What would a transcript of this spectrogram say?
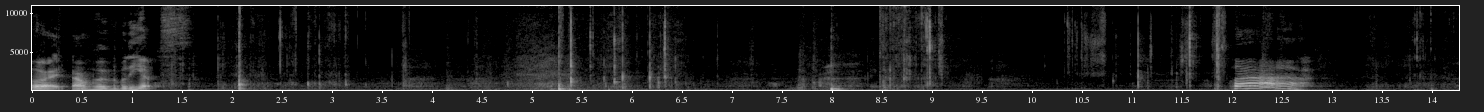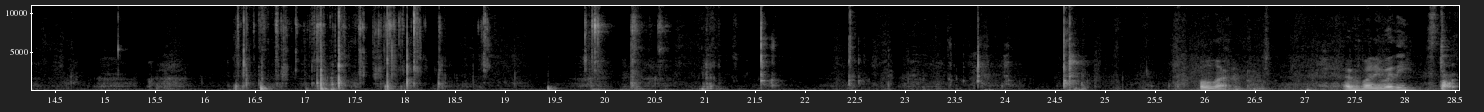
Alright, now for everybody else. Ah! Alright. Everybody ready? Start.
